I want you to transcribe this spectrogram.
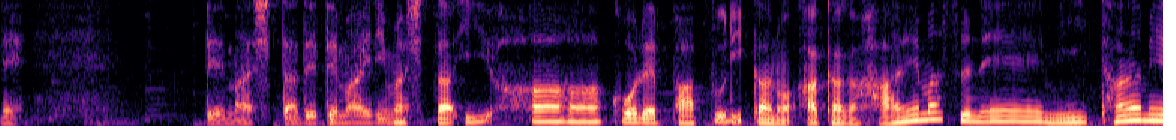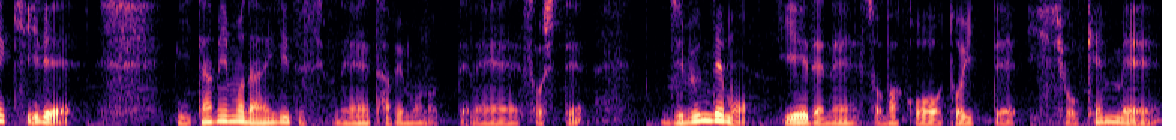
ね。出ました、出てまいりました。いやー、これパプリカの赤が映えますね。見た目綺麗。見た目も大事ですよね、食べ物ってね。そして、自分でも家でね、そば粉を溶いて一生懸命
